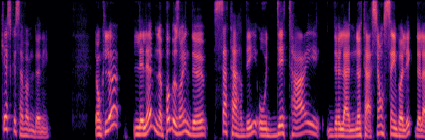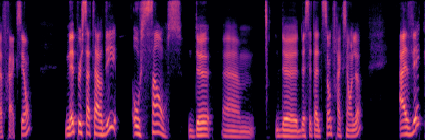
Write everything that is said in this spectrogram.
qu'est-ce que ça va me donner? Donc là, l'élève n'a pas besoin de s'attarder aux détails de la notation symbolique de la fraction, mais peut s'attarder au sens de, euh, de, cette addition de fraction-là avec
